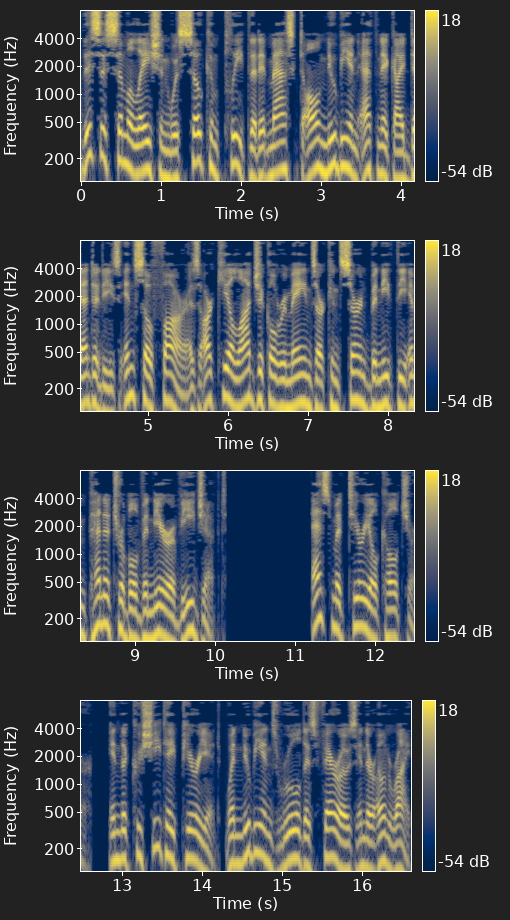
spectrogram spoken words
This assimilation was so complete that it masked all Nubian ethnic identities insofar as archaeological remains are concerned beneath the impenetrable veneer of Egypt's material culture. In the Kushite period, when Nubians ruled as pharaohs in their own right,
